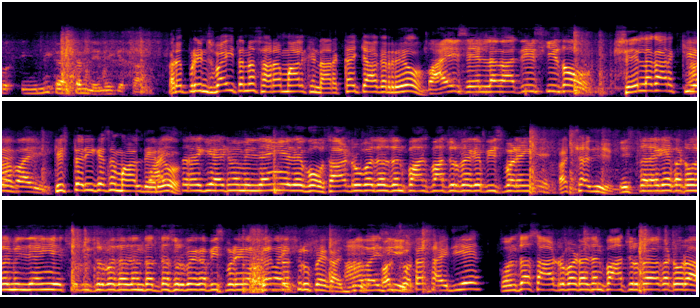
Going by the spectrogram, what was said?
आपको यूनिक आइटम लेने के साथ। अरे प्रिंस भाई इतना सारा माल खिंडा रखा है क्या कर रहे हो? भाई सेल लगा दी इसकी तो। सेल लगा रखी हाँ। है भाई। किस तरीके से माल दे रहे हो? इस तरह की आइटम मिल जाएँगे देखो साठ रुपए दर्जन पाँच पाँच रूपए के पीस पड़ेंगे। अच्छा जी। इस तरह के कटोरे मिल जाएँगे एक सौ बीस रूपए दर्जन दस दस रूपए का पीस पड़ेगा दस दस रुपए का हाँ जी भाई और जी। छोटा साइज़ ये? कौन सा? साठ रूपए दर्जन पाँच रुपए का कटोरा।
